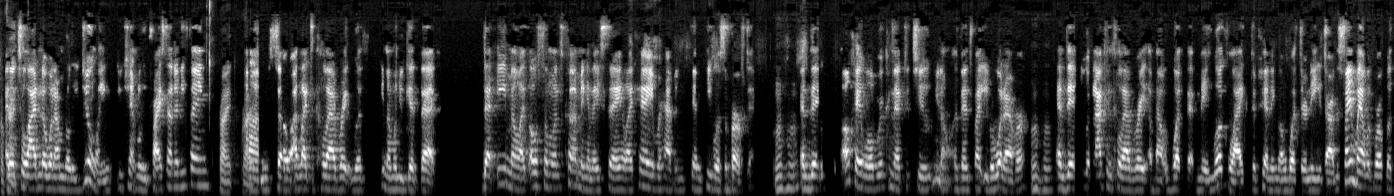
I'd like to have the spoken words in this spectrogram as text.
Okay. And until I know what I'm really doing, you can't really price out anything. Right, right. Um, so I'd like to collaborate with, you know, when you get that that email, like, oh, someone's coming, and they say, like, hey, we're having 10 people, it's a birthday. Mm-hmm. And then, okay, well, we're connected to, you know, events by Eve or whatever. Mm-hmm. And then you and I can collaborate about what that may look like depending on what their needs are. The same way I would work with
